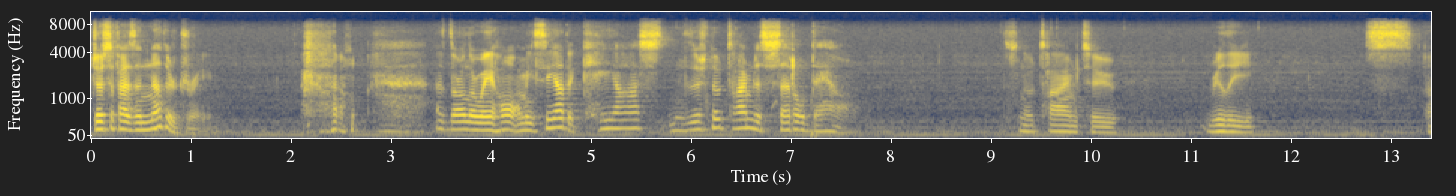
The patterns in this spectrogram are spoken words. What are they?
Joseph has another dream. As they're on their way home, I mean, see how the chaos, there's no time to settle down. There's no time to really uh,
